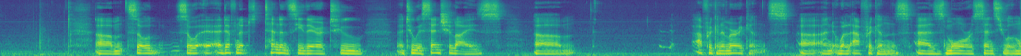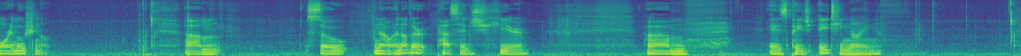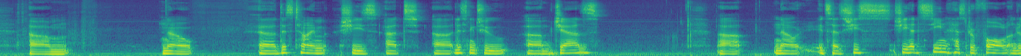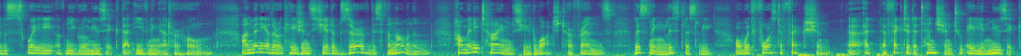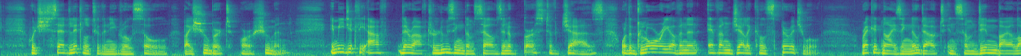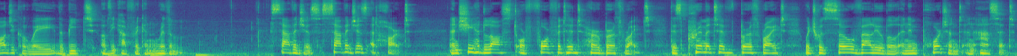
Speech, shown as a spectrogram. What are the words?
Um, so so a, definite tendency there to uh, to essentialize um, African Americans uh, and well Africans as more sensual, more emotional. Um, so now another passage here um, is page 89. Um, now, uh, this time she's at uh, listening to um, jazz. Uh, now it says she's, she had seen Hester fall under the sway of Negro music that evening at her home. On many other occasions, she had observed this phenomenon. How many times she had watched her friends listening listlessly or with forced affection, uh, affected attention to alien music, which said little to the Negro soul, by Schubert or Schumann immediately thereafter losing themselves in a burst of jazz or the glory of an evangelical spiritual, recognizing, no doubt, in some dim biological way, the beat of the African rhythm. Savages, savages at heart, and she had lost or forfeited her birthright, this primitive birthright which was so valuable and important an asset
